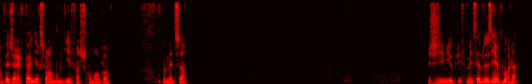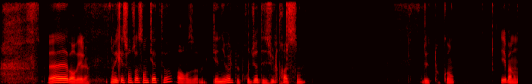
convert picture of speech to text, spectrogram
En fait, j'arrive pas à lire sur un boulier. Enfin, je comprends pas. On peut mettre ça. J'ai mis au pif, mais c'est le deuxième, voilà. Eh, bordel. On est question 74. Quel animal peut produire des ultrasons De tout camp Eh ben non.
